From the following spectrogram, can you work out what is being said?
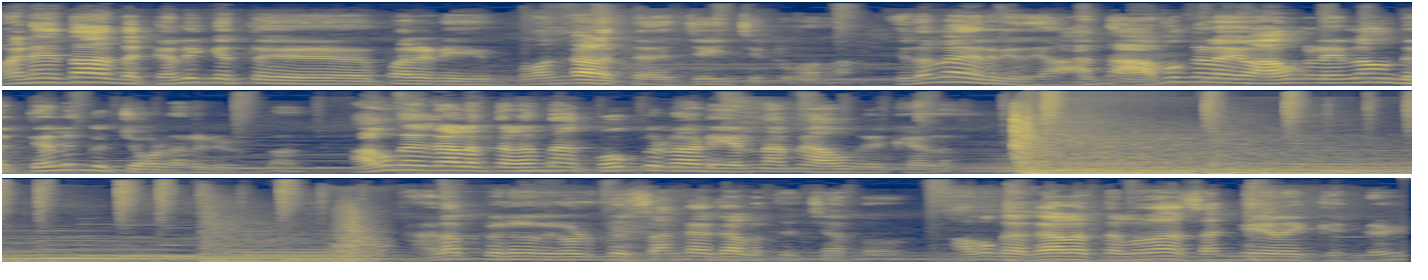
அவனே தான் அந்த கலிங்கத்து பரணி வங்காளத்தை ஜெயிச்சுட்டு வரான் இதெல்லாம் இருக்குது. அந்த அவங்களை அவங்களெல்லாம் வந்து தெலுங்கு சோழர்கள். அவங்க காலத்துல தான் கொங்கு நாடு எல்லாமே அவங்க கேளு. களப்பிரர்கள் வந்து சங்க காலத்தை சேர்ந்தவர். அவங்க காலத்தில் தான் சங்க இலக்கியங்கள்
